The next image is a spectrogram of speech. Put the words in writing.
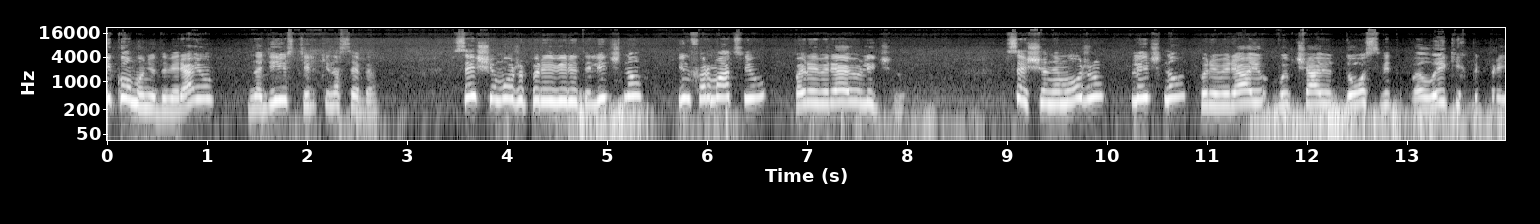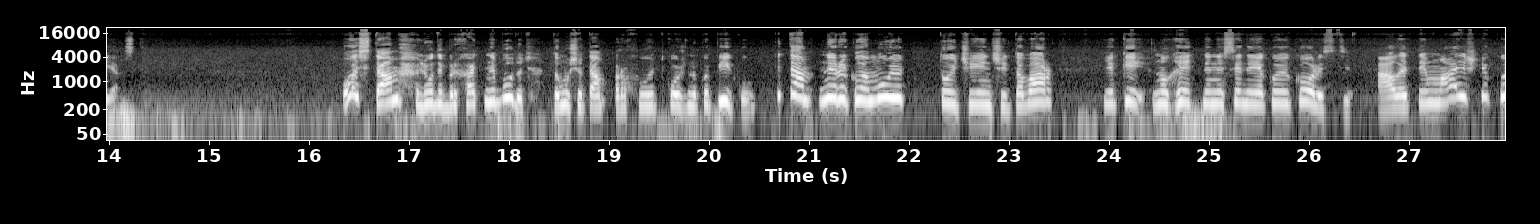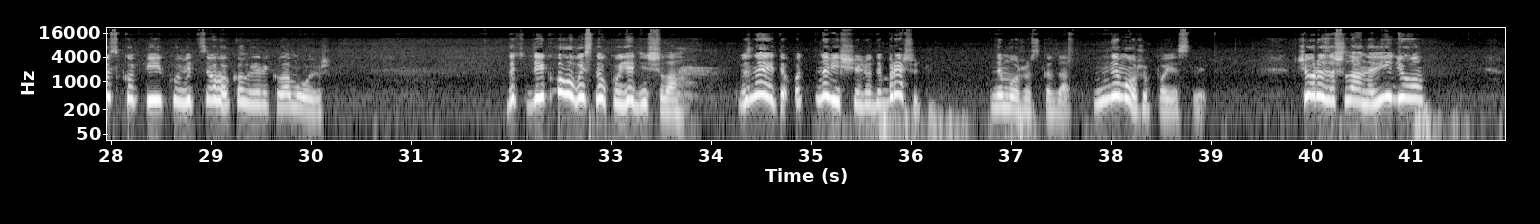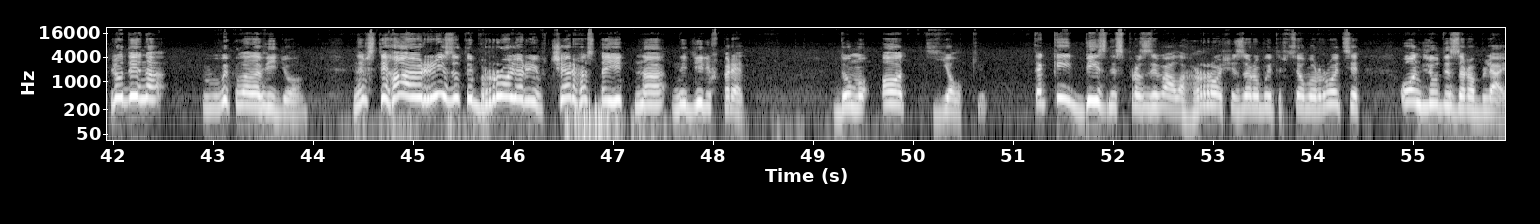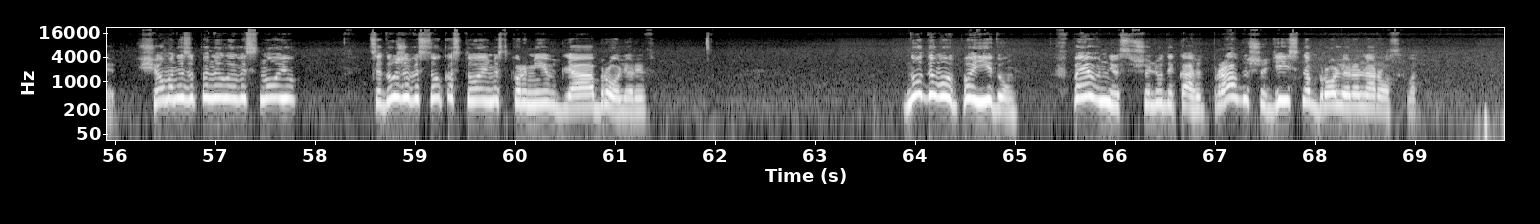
Нікому не довіряю, надіюсь тільки на себе. Все, що можу перевірити лічно, інформацію перевіряю лічно. Все, що не можу лічно, перевіряю, вивчаю досвід великих підприємств. Ось там люди брехати не будуть, тому що там рахують кожну копійку. І там не рекламують той чи інший товар, який ну геть не несе ніякої користі. Але ти маєш якусь копійку від цього, коли рекламуєш. До, до якого висновку я дійшла? Ви знаєте, от навіщо люди брешуть? Не можу сказати, не можу пояснити. Вчора зайшла на відео, людина виклала відео. Не встигаю різати бролерів, черга стоїть на неділі вперед. Думаю, от йолки, такий бізнес прозивала, гроші заробити в цьому році. Он люди заробляють. Що мене зупинило весною? Це дуже висока стоїмість кормів для бролерів. Ну, думаю, поїду. Впевнюсь, що люди кажуть правду, що дійсно бролери на розхват.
